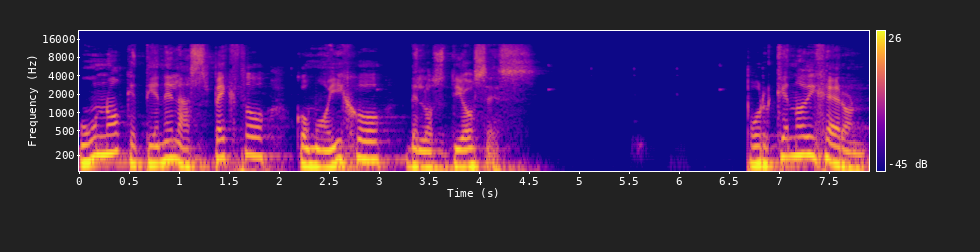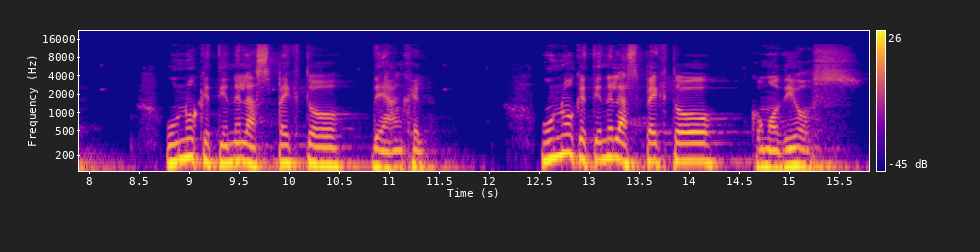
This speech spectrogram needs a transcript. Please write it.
Uno que tiene el aspecto como hijo de los dioses. ¿Por qué no dijeron uno que tiene el aspecto de ángel? Uno que tiene el aspecto como Dios.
